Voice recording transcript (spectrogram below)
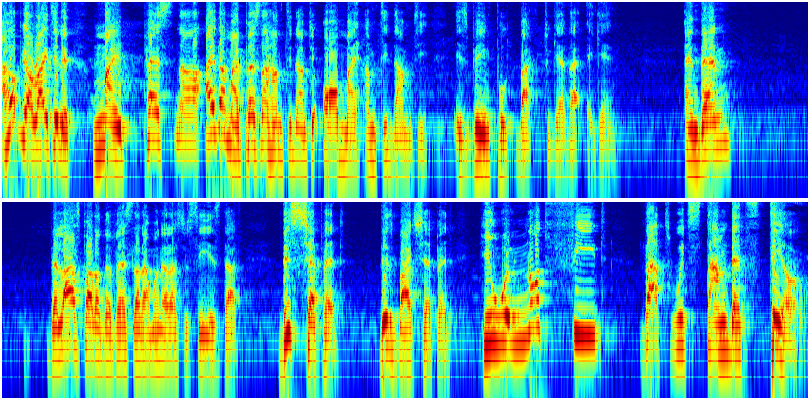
I hope you are writing it. My personal, either my personal Humpty Dumpty or my Humpty Dumpty is being put back together again. And then the last part of the verse that I wanted us to see is that this shepherd, this bad shepherd, he will not feed that which standeth still.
